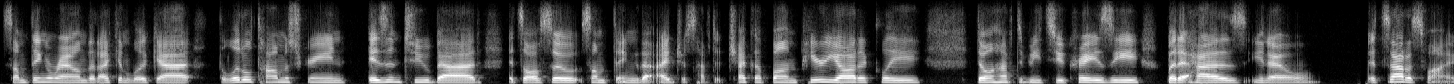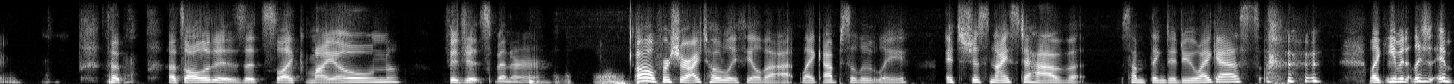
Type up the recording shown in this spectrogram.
something around that I can look at the little Tama's screen isn't too bad. It's also something that I just have to check up on periodically. Don't have to be too crazy, but it has, you know, it's satisfying. That that's all it is. It's like my own fidget spinner. Oh, for sure. I totally feel that. Like absolutely. It's just nice to have something to do, I guess. like yeah. even like, in,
